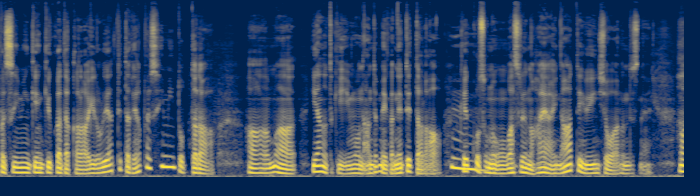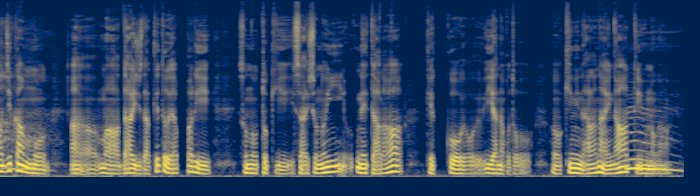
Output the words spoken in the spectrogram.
ぱり睡眠研究家だからいろいろやってたらやっぱり睡眠とったらあまあ嫌な時もう何でもいいから寝てたら、うん結構その忘れるの早いなっていう印象はあるんですね。まあ、時間もあまあ大事だけどやっぱりその時最初のい寝たら結構嫌なこと気にならないなっていうのが、ん。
